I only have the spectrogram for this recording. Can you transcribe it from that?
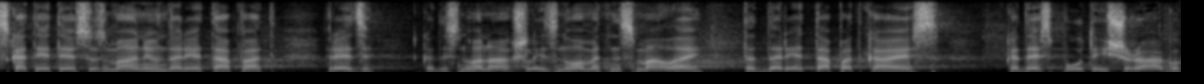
Skatieties uz mani un dariet tāpat. Redzi, kad es nonākšu līdz nometnes malai, tad dariet tāpat kā es. Kad es pūtīšu ragu,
